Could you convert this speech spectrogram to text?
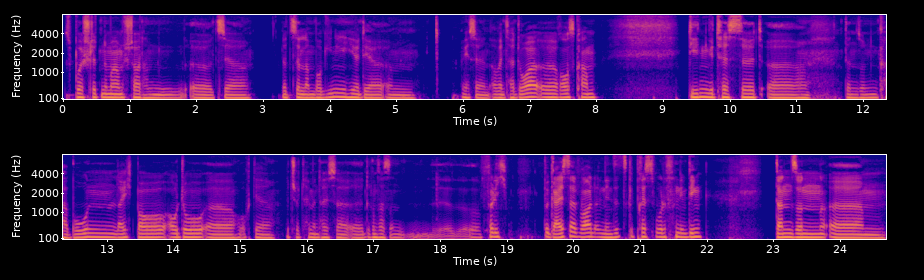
Superschlitten immer am Start. Haben äh, der letzte Lamborghini hier, der, ähm, wie heißt der denn, Aventador äh, rauskam, den getestet. Äh, dann so ein Carbon-Leichtbauauto, äh, auch der Richard Hammond heißt er, äh, drin saß und äh, völlig begeistert war und in den Sitz gepresst wurde von dem Ding. Dann so ein, ähm,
